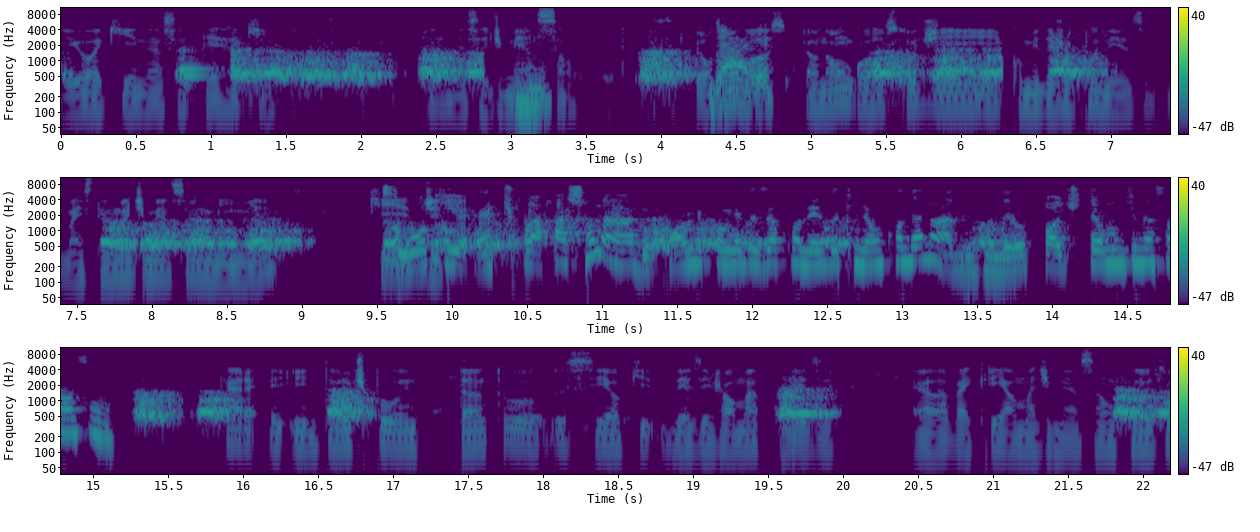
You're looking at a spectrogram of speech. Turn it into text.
eu aqui nessa terra aqui, é, nessa dimensão, eu não, gosto, eu não gosto de comida japonesa, mas tem uma dimensão minha que de- que é, tipo, apaixonado, come comida japonesa que um condenado, entendeu? Pode ter uma dimensão assim. cara, então, tipo, tanto se eu que desejar uma coisa, ela vai criar uma dimensão, quanto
